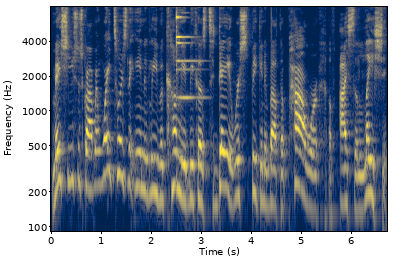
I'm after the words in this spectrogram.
make sure you subscribe, and wait towards the end and leave a comment because today we're speaking about the power of isolation.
